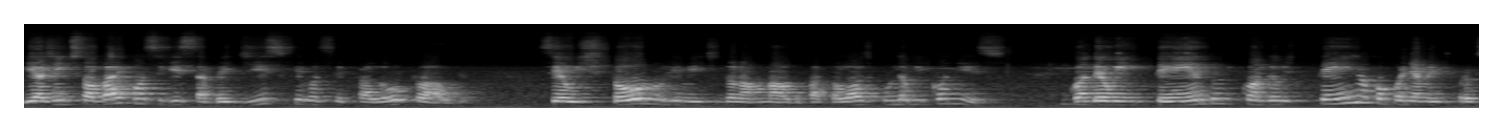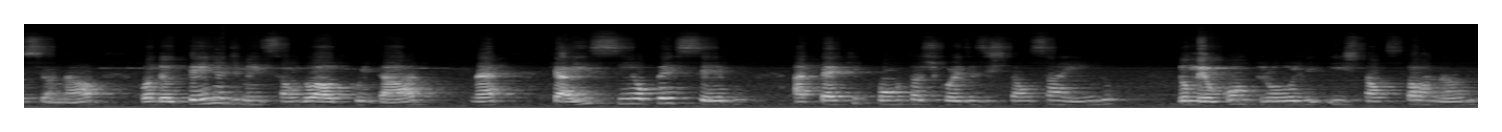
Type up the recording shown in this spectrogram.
E a gente só vai conseguir saber disso que você falou, Cláudia, se eu estou no limite do normal do patológico quando eu me conheço quando eu entendo, quando eu tenho acompanhamento profissional, quando eu tenho a dimensão do autocuidado, né? Que aí sim eu percebo até que ponto as coisas estão saindo do meu controle e estão se tornando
